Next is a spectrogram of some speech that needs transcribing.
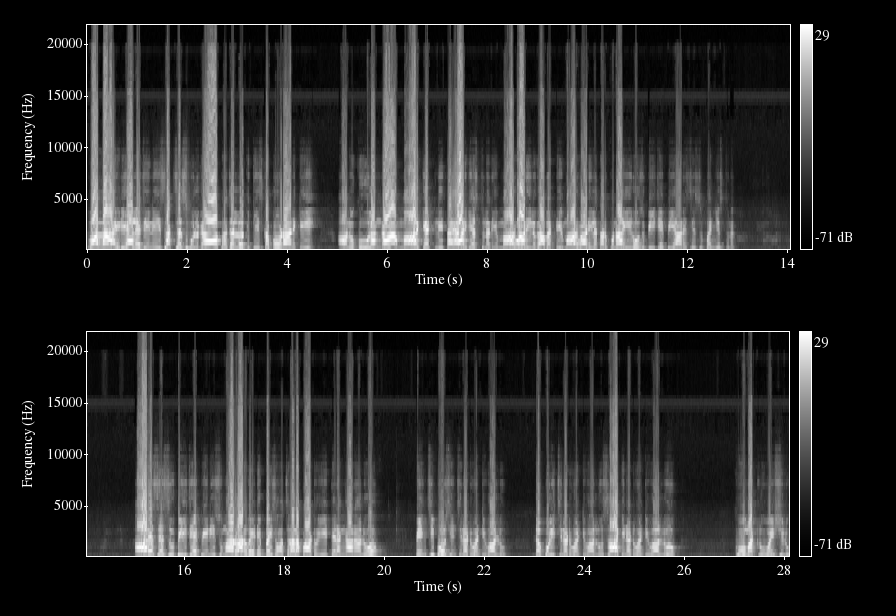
వాళ్ళ ఐడియాలజీని సక్సెస్ఫుల్గా ప్రజల్లోకి తీసుకుపోవడానికి అనుకూలంగా మార్కెట్ని తయారు చేస్తున్నది మార్వాడీలు కాబట్టి మార్వాడీల తరఫున ఈరోజు బీజేపీ ఆర్ఎస్ఎస్ పనిచేస్తున్నది. ఆర్ఎస్ఎస్ బీజేపీని సుమారు అరవై డెబ్బై సంవత్సరాల పాటు ఈ తెలంగాణలో పెంచి పోషించినటువంటి వాళ్ళు డబ్బులు ఇచ్చినటువంటి వాళ్ళు సాకినటువంటి వాళ్ళు కోమట్లు వైశ్యులు.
